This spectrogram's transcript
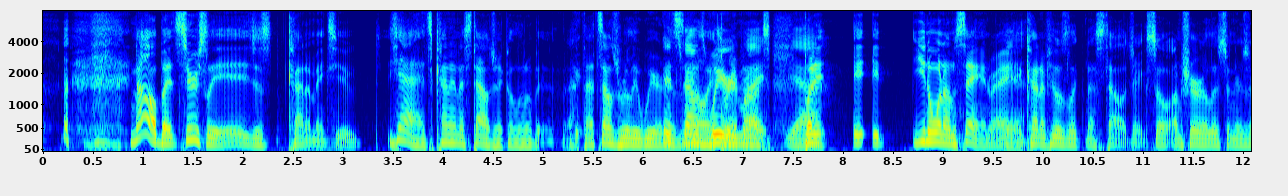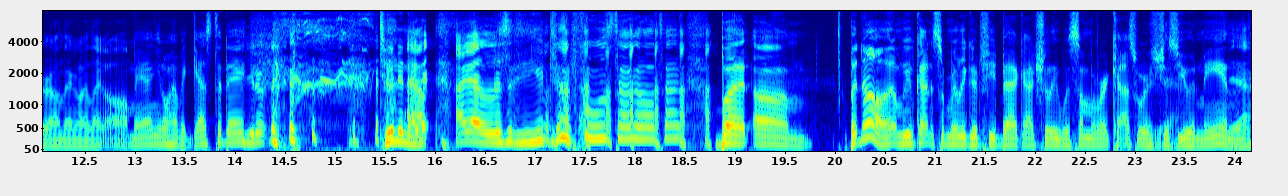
no, but seriously, it just kind of makes you. Yeah, it's kind of nostalgic a little bit. That- sounds really weird. It sounds weird, right? months. Yeah. But it, it, it, you know what I'm saying, right? Yeah. It kind of feels like nostalgic. So I'm sure our listeners are on there going like, "Oh man, you don't have a guest today." you don't tuning I, out. got- I gotta listen to you two fools talking all the time. But um, but no, and we've gotten some really good feedback actually with some of our cast where it's just you and me, and Yeah.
